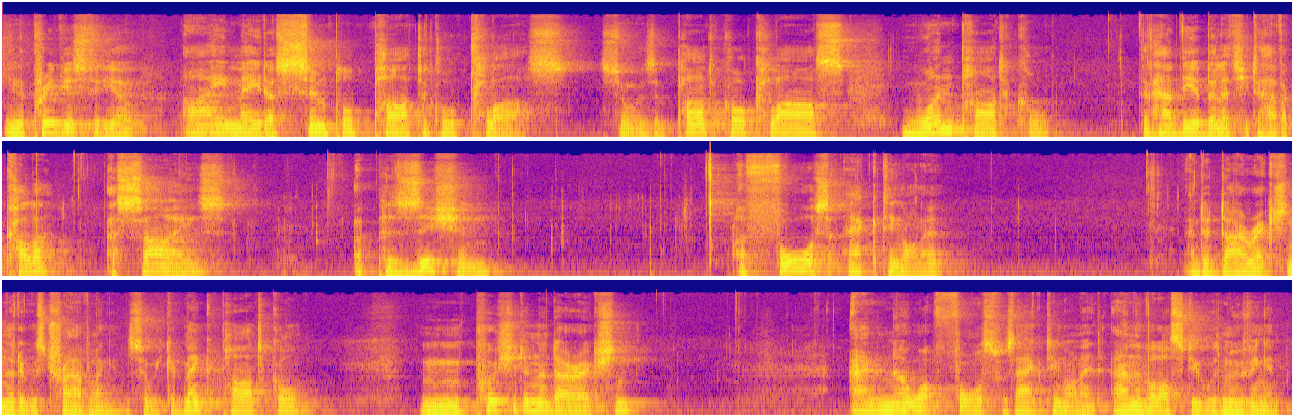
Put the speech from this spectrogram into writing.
in the previous video, I made a simple particle class. So it was a particle class, one particle that had the ability to have a color, a size, a position, a force acting on it, and a direction that it was traveling. So we could make a particle, mm, push it in a direction, and know what force was acting on it and the velocity it was moving in.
